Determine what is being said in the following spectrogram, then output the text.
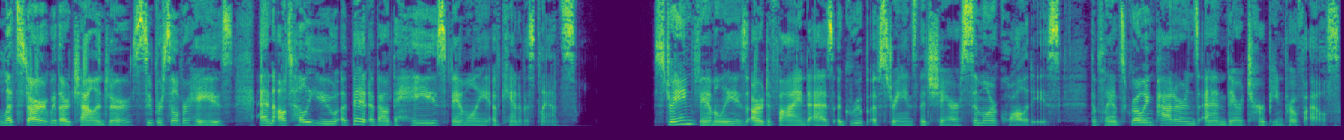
Let's start with our challenger, Super Silver Haze, and I'll tell you a bit about the Haze family of cannabis plants. Strain families are defined as a group of strains that share similar qualities, the plant's growing patterns, and their terpene profiles.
